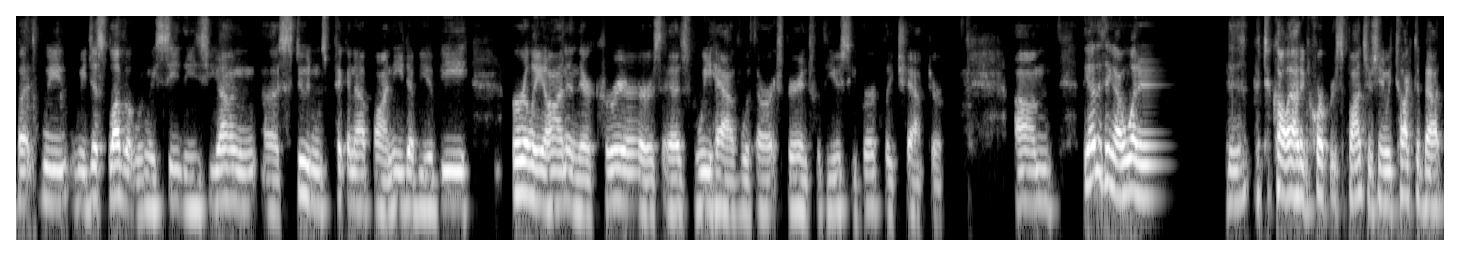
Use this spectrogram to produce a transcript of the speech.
but we we just love it when we see these young uh, students picking up on EWB early on in their careers, as we have with our experience with the UC Berkeley chapter. Um, the other thing I wanted to call out in corporate sponsors, you know, we talked about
